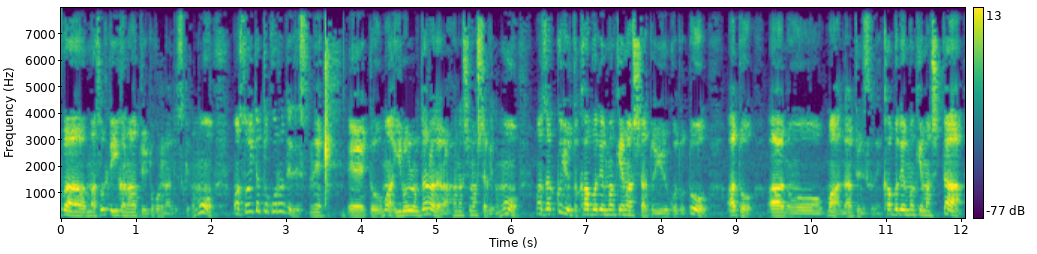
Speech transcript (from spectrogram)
ば、まあそれでいいかなというところなんですけども、まあそういったところでですね、えっ、ー、と、まあいろいろダラダラ話しましたけども、まあ、ざっくり言うと株で負けましたということと、あと、あの、まあ、なんていうんですかね、株で負けました、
